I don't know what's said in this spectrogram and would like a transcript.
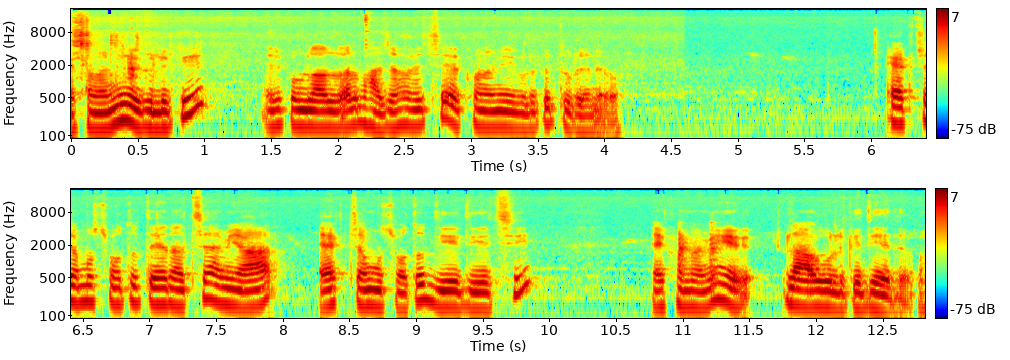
এখন আমি এগুলিকে, এরকম লাল লাল ভাজা হয়েছে, এখন আমি এগুলোকে তুলে নেব। এক চামচ মতো তেল আছে, আমি আর এক চামচ মতো দিয়ে দিয়েছি। এখন আমি লাউগুলোকে দিয়ে দেবো।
